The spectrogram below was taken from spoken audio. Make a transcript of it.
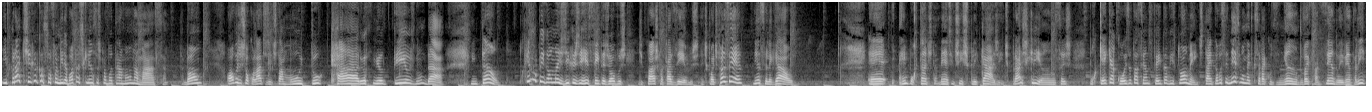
e pratica com a sua família. Bota as crianças para botar a mão na massa, tá bom? Ovos de chocolate, gente, está muito caro. Meu Deus, não dá. Então, por que não pegar umas dicas de receitas de ovos de Páscoa caseiros? A gente pode fazer. Ia ser legal? É, é importante também a gente explicar, gente, para as crianças por que, que a coisa está sendo feita virtualmente, tá? Então você nesse momento que você vai cozinhando, vai fazendo o evento ali,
